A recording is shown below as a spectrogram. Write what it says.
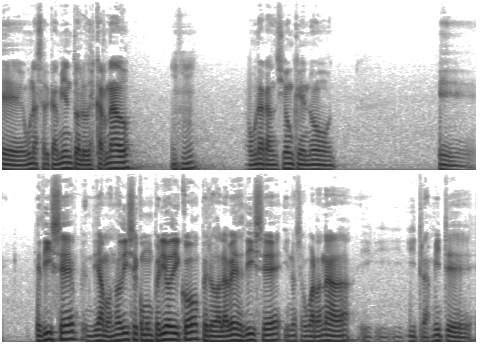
eh, un acercamiento a lo descarnado, a una canción que no. que- que dice, digamos, no dice como un periódico, pero a la vez dice y no se guarda nada y, y- y transmite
